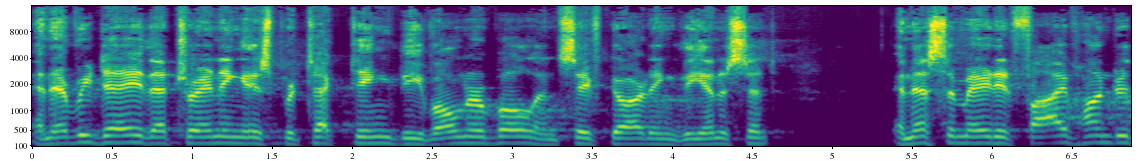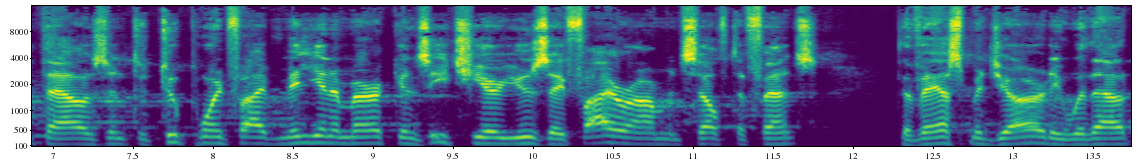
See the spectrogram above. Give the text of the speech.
And every day that training is protecting the vulnerable and safeguarding the innocent. An estimated 500,000 to 2.5 million Americans each year use a firearm in self defense, the vast majority without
